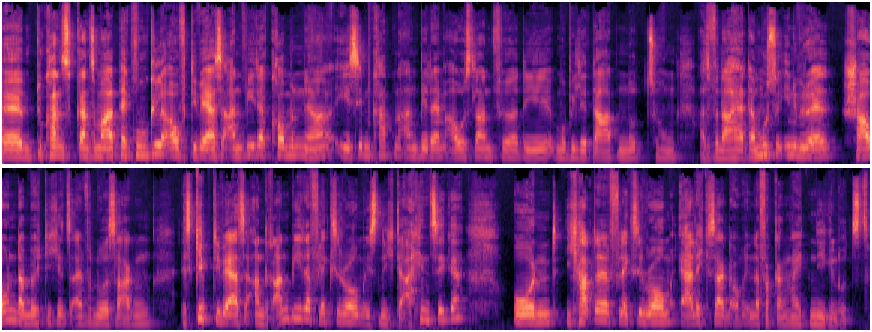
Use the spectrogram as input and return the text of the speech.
Ähm, du kannst ganz normal per Google auf diverse Anbieter kommen, ja, eSIM-Kartenanbieter im Ausland für die mobile Datennutzung. Also von daher, da musst du individuell schauen. Da möchte ich jetzt einfach nur sagen, es gibt diverse andere Anbieter. FlexiRoam ist nicht der einzige. Und ich hatte FlexiRoam ehrlich gesagt auch in der Vergangenheit nie genutzt.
